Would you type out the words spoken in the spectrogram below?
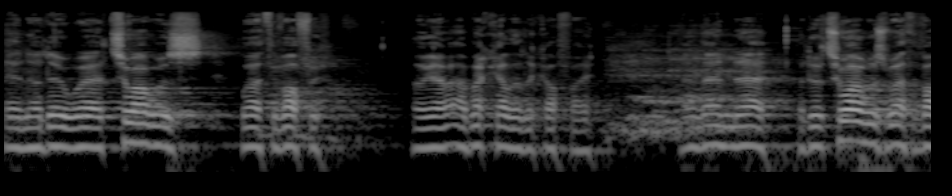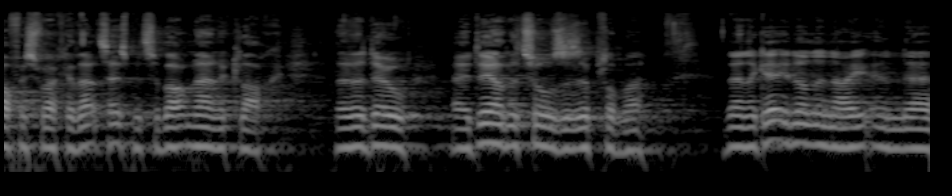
and I do uh, two hours worth of office. Oh yeah, I make Ellen a coffee. And then uh, I do two hours worth of office work, and that takes me to about nine o'clock. Then I do a day on the tools as a plumber. Then I get in on the night and uh,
